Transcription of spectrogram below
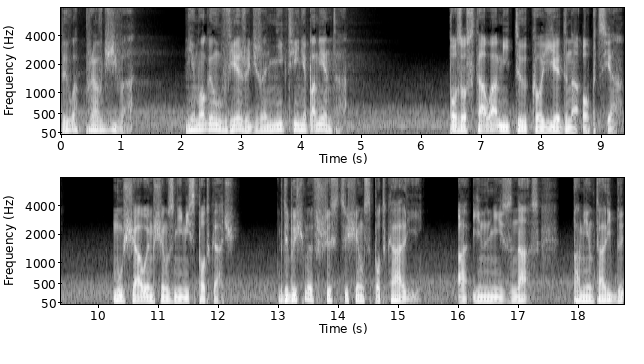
była prawdziwa. Nie mogę uwierzyć, że nikt jej nie pamięta. Pozostała mi tylko jedna opcja. Musiałem się z nimi spotkać. Gdybyśmy wszyscy się spotkali, a inni z nas pamiętaliby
